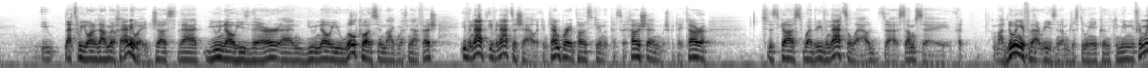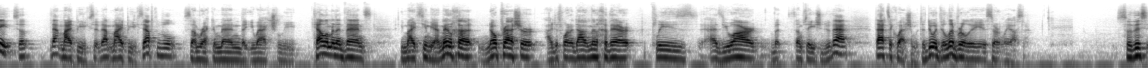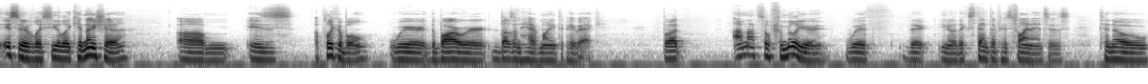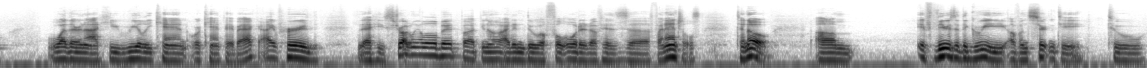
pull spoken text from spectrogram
you, that's what you want to daven anyway. Just that you know he's there and you know you will cause him magmas nefesh. Even that even that's a shaila. Contemporary poskim with Pischei Choshen, Mishpatei Torah, to discuss whether even that's allowed. Uh, some say that I'm not doing it for that reason. I'm just doing it because it's convenient for me. So that might be that might be acceptable. Some recommend that you actually tell him in advance. You might see me at mincha, no pressure. I just want to daven mincha there, please, as you are. But some say you should do that. That's a question. But to do it deliberately is certainly usher. So this isser of leisila kenosha um, is applicable where the borrower doesn't have money to pay back. But I'm not so familiar with the you know the extent of his finances to know whether or not he really can or can't pay back. I've heard that he's struggling a little bit, but you know I didn't do a full audit of his uh, financials to know um, if there's a degree of uncertainty to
